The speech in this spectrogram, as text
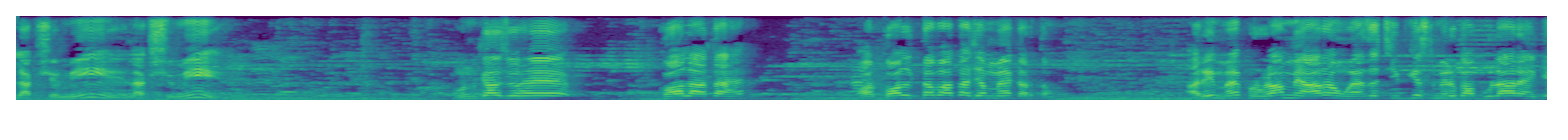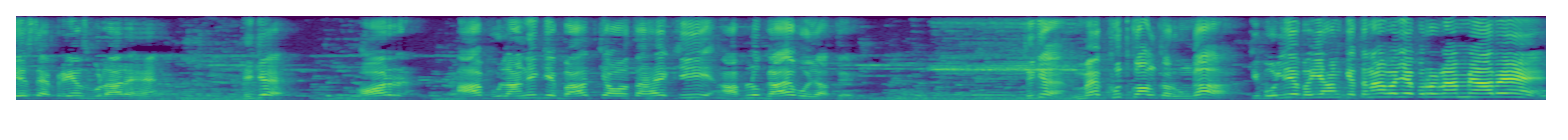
लक्ष्मी लक्ष्मी, उनका जो है कॉल आता है और कॉल तब आता है जब मैं करता हूँ। अरे, मैं प्रोग्राम में आ रहा हूँ एज अ चीफ गेस्ट मेरे को आप बुला रहे हैं गेस्ट अपेरेंस बुला रहे हैं, ठीक है? और आप बुलाने के बाद क्या होता है कि आप लोग गायब हो जाते हैं। ठीक है? मैं खुद कॉल करूँगा कि बोलिए भैया, हम कितना बजे प्रोग्राम में आवे हैं?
